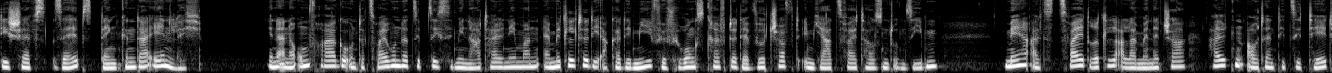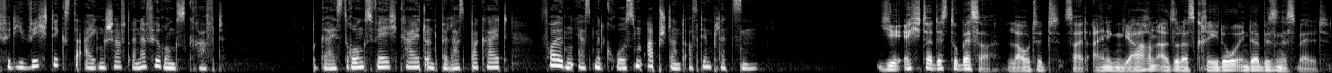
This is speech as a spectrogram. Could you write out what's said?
Die Chefs selbst denken da ähnlich. In einer Umfrage unter 270 Seminarteilnehmern ermittelte die Akademie für Führungskräfte der Wirtschaft im Jahr 2007, mehr als zwei Drittel aller Manager halten Authentizität für die wichtigste Eigenschaft einer Führungskraft. Begeisterungsfähigkeit und Belastbarkeit folgen erst mit großem Abstand auf den Plätzen. Je echter, desto besser, lautet seit einigen Jahren also das Credo in der Businesswelt.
